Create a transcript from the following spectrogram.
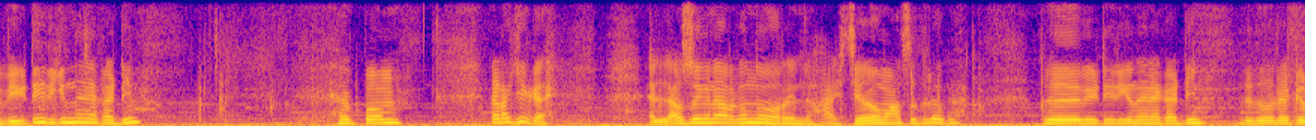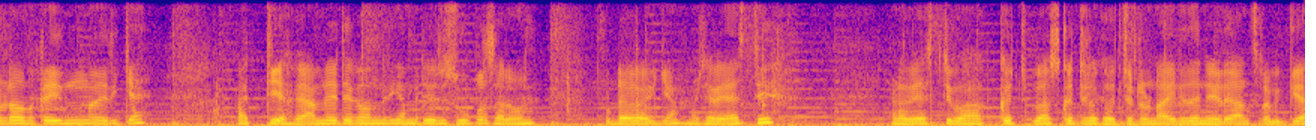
വീട്ടിൽ ഇരിക്കുന്നതിനെക്കാട്ടിയും ഇപ്പം ഇടയ്ക്കൊക്കെ. എല്ലാ ദിവസവും ഇങ്ങനെ ഇറങ്ങുന്നു പറയില്ല ആഴ്ചയിലോ മാസത്തിലോ ഒക്കെ. ഒരു വീട്ടിലിരിക്കുന്നതിനെക്കാട്ടിയും ഇതുപോലെയൊക്കെ ഇവിടെ ഒന്ന് ഇരിക്കാൻ പറ്റിയ ഫാമിലിയായിട്ടൊക്കെ വന്നിരിക്കാൻ പറ്റിയ ഒരു സൂപ്പർ സ്ഥലമാണ്. ഫുഡൊക്കെ കഴിക്കാം. പക്ഷേ വേസ്റ്റ് ഇവിടെ വേസ്റ്റ് ബാസ്ക്കറ്റ് ബാസ്ക്കറ്റിലൊക്കെ വെച്ചിട്ടുണ്ട്. അതിൽ തന്നെ ഇടാൻ ശ്രമിക്കുക.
